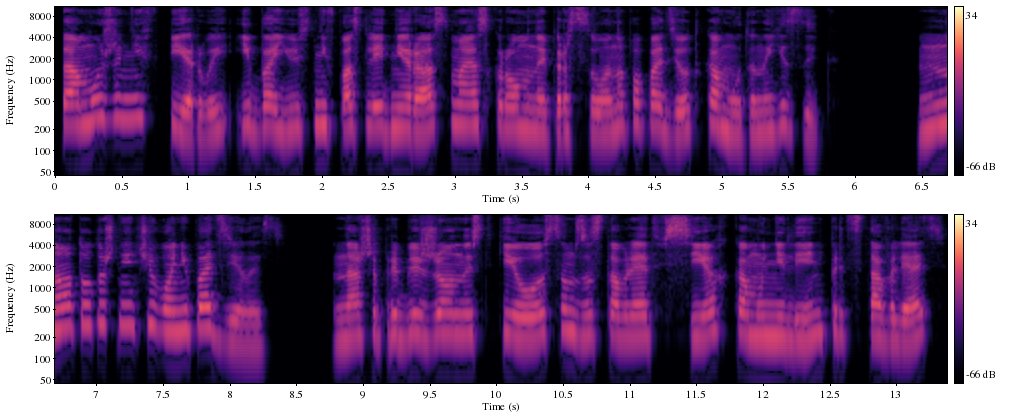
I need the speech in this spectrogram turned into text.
К тому же не в первый и, боюсь, не в последний раз моя скромная персона попадет кому-то на язык. Но тут уж ничего не поделать. Наша приближенность к Киосам заставляет всех, кому не лень, представлять,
